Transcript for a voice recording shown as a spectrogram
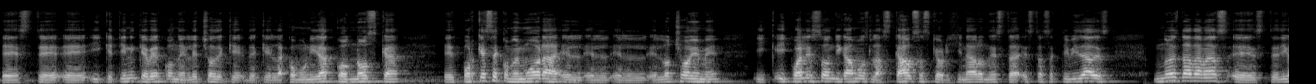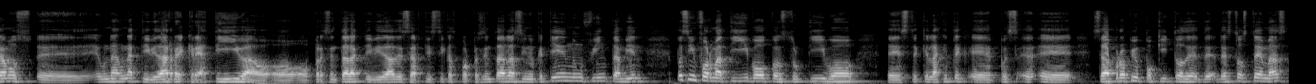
este, y que tienen que ver con el hecho de que, de que la comunidad conozca por qué se conmemora el, el, el 8M y, cuáles son, digamos, las causas que originaron esta, estas actividades no es nada más, este, digamos, eh, una, actividad recreativa o, presentar actividades artísticas por presentarlas, sino que tienen un fin también, pues, informativo, constructivo, este, que la gente, eh, pues, eh, se apropie un poquito de, estos temas.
